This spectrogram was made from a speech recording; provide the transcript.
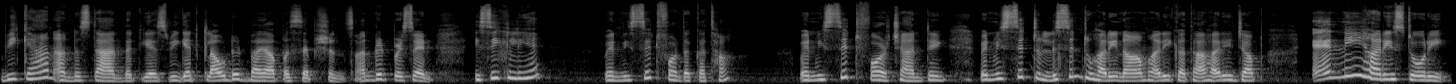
we can understand that, yes, we get clouded by our perceptions, 100%. Isikliye, when we sit for the katha, when we sit for chanting, when we sit to listen to Hari Naam, Hari Katha, Hari Jap, any Hari story,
